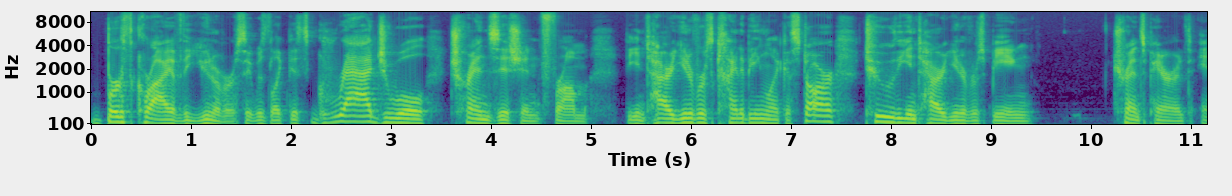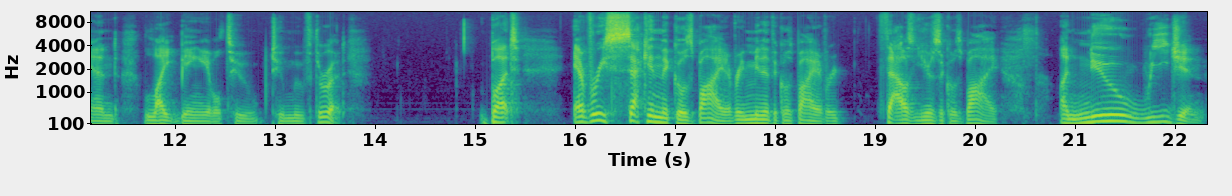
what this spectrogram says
birth cry of the universe. It was like this gradual transition from the entire universe kind of being like a star to the entire universe being transparent and light being able to, to move through it. But every second that goes by, every minute that goes by, every thousand years that goes by, a new region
